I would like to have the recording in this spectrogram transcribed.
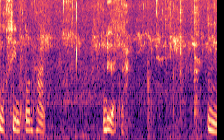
ลูกชิ้นต้นหัดเดือดจ้ะ อืม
